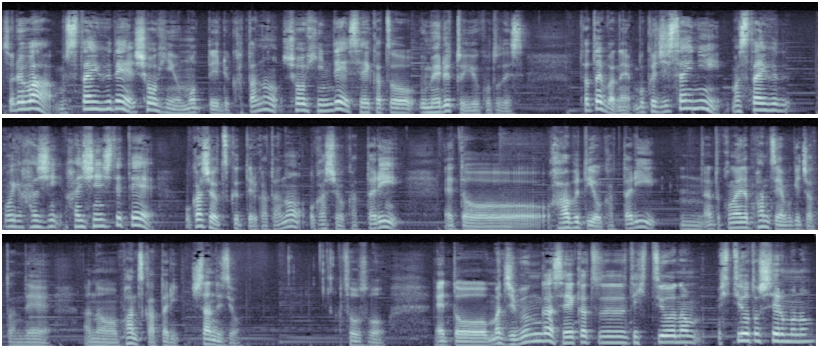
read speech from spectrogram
それはスタイフで商品を持っている方の商品で生活を埋めるということです。例えばね僕実際に、まあ、スタイフを配信配信しててお菓子を作ってる方のお菓子を買ったりえっとハーブティーを買ったり、うん、あとこの間パンツ破けちゃったんであのパンツ買ったりしたんですよ。そうそう。えっとまあ自分が生活で必要な必要としてるもの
